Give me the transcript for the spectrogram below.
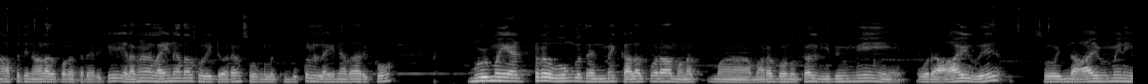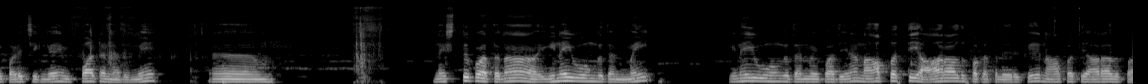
நாற்பத்தி நாலாவது பக்கத்தில் இருக்குது எல்லாமே நான் லைனாக தான் சொல்லிட்டு வரேன். ஸோ உங்களுக்கு புக்கில் லைனாக தான் இருக்கும். முழுமையற்ற ஓங்குதன்மை கலப்புறா மல ம மரபணுக்கள் இதுவுமே ஒரு ஆய்வு. ஸோ இந்த ஆய்வுமே நீங்கள் படிச்சிங்க இம்பார்ட்டன்ட் அதுவுமே. நெக்ஸ்ட்டு பார்த்தோன்னா இணை ஓங்குதன்மை. இணை ஓங்குதன்மை பார்த்தீங்கன்னா நாற்பத்தி ஆறாவது பக்கத்தில் இருக்குது நாற்பத்தி ஆறாவது ப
